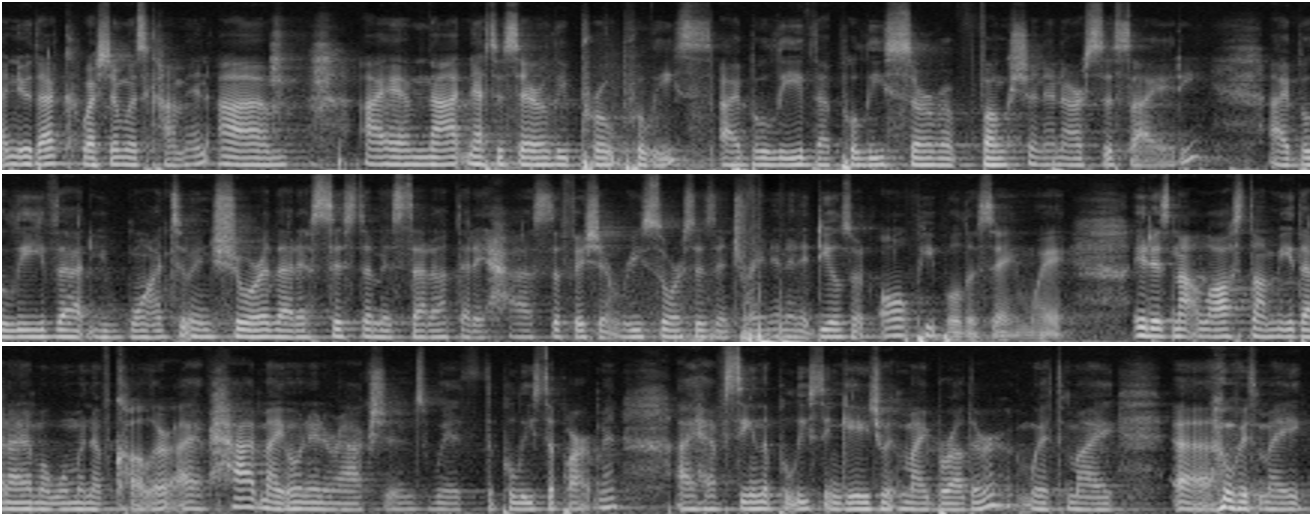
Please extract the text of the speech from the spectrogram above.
I knew that question was coming. Um, I am not necessarily pro police. I believe that police serve a function in our society. I believe that you want to ensure that a system is set up that it has sufficient resources and training and it deals with all people the same way. It is not lost on me that I am a woman of color. I have had my own interactions with the police department. I have seen the police engage with my brother, with my uh, with my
